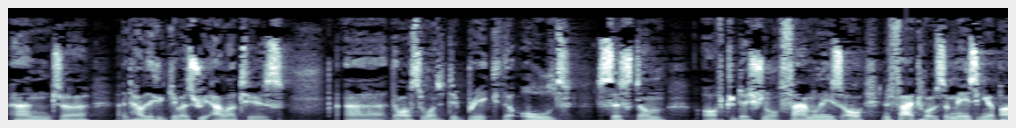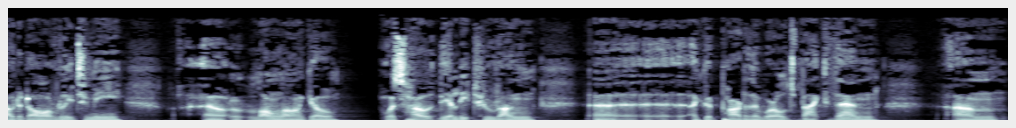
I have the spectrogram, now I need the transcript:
and uh, and how they could give us realities. Uh, they also wanted to break the old system of traditional families. Oh, in fact, what was amazing about it all, really, to me, uh, long, long ago was how the elite who run uh, a good part of the world back then um,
